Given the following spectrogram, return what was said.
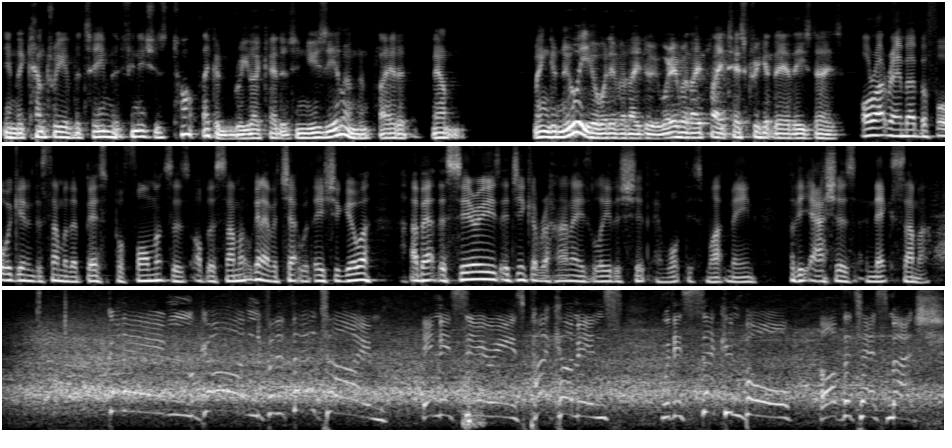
in the country of the team that finishes top. They could relocate it to New Zealand and play it at Mount Maunganui or whatever they do, wherever they play Test cricket there these days. All right, Rambo, before we get into some of the best performances of the summer, we're going to have a chat with Isa Guha about the series, Ajinkya Rahane's leadership, and what this might mean for the Ashes next summer. Got him! Gone for the third time in this series. Pat Cummins with his second ball of the Test match,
